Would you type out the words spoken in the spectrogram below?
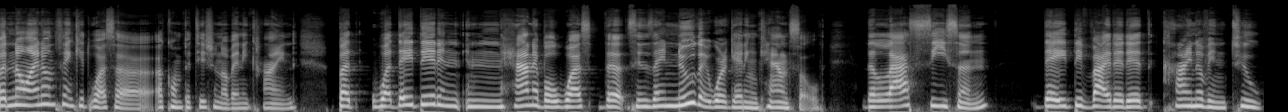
But no, I don't think it was a, a competition of any kind. But what they did in, in Hannibal was the since they knew they were getting canceled, the last season they divided it kind of in two.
